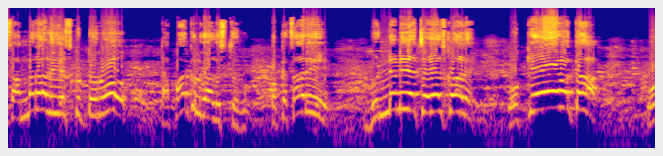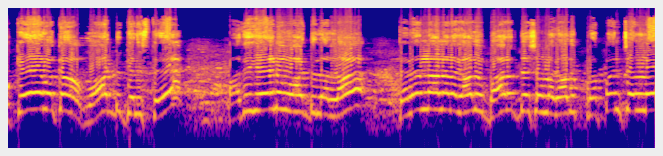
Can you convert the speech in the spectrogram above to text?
సంబరాలు చేసుకుంటున్నారు టపాకులు కాలుస్తున్నారు ఒక్కసారి గుండె మీద చేసుకోవాలి ఒకే ఒక ఒకే ఒక వార్డు గెలిస్తే పదిహేను వార్డులల్లా తెలంగాణలో కాదు భారతదేశంలో కాదు ప్రపంచంలో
